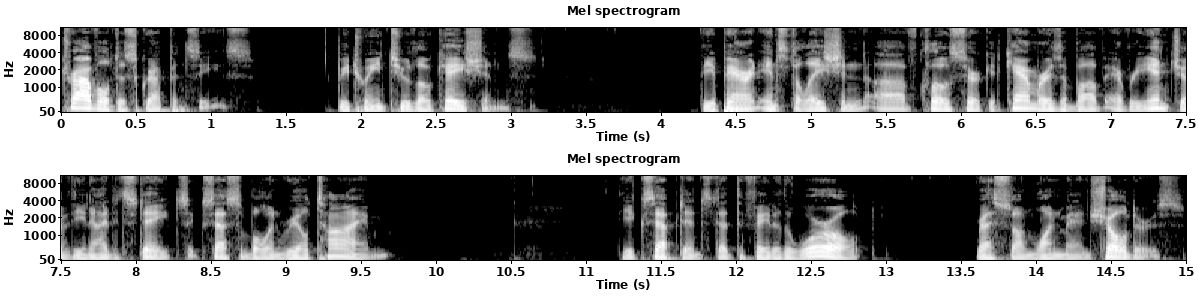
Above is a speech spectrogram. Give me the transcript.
travel discrepancies between two locations, the apparent installation of closed circuit cameras above every inch of the United States, accessible in real time, the acceptance that the fate of the world rests on one man's shoulders.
